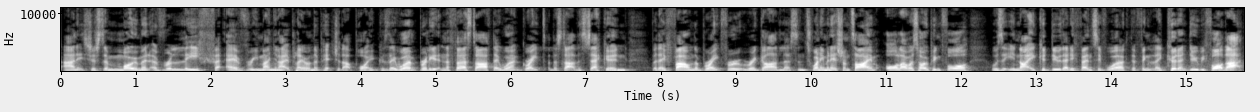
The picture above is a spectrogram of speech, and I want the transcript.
and it's just a moment of relief for every Man United player on the pitch at that point, because they weren't brilliant in the first half, they weren't great at the start of the second, but they found the breakthrough regardless. And 20 minutes from time, all I was hoping for was that United could do their defensive work, the thing that they couldn't do before that.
